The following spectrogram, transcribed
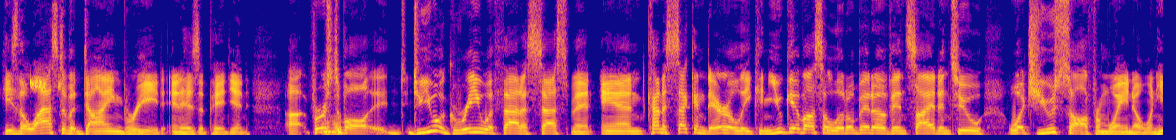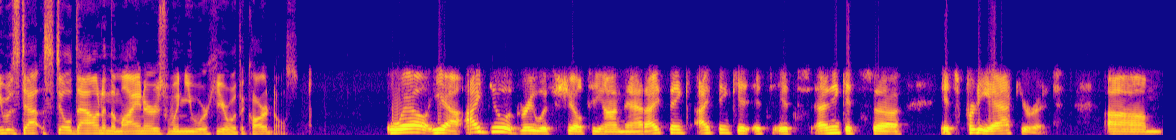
he's the last of a dying breed in his opinion. Uh, 1st mm-hmm. of all, do you agree with that assessment? And kind of secondarily, can you give us a little bit of insight into what you saw from Wayno when he was da- still down in the minors when you were here with the Cardinals? Well, yeah, I do agree with Shilty on that. I think I think it, it's it's I think it's uh, it's pretty accurate, um,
